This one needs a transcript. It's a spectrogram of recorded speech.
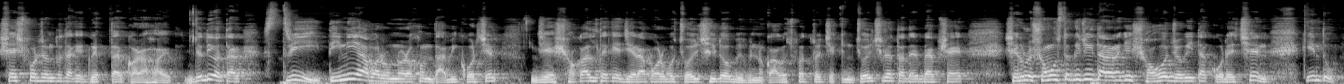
শেষ পর্যন্ত তাকে গ্রেপ্তার করা হয়। যদিও তার স্ত্রী তিনি আবার অন্যরকম দাবি করছেন যে সকাল থেকে জেরা পর্ব চলছিল, বিভিন্ন কাগজপত্র চেকিং চলছিল তাদের ব্যবসায়ের। সেগুলো সমস্ত কিছুই তারা নাকি সহযোগিতা করেছেন। কিন্তু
